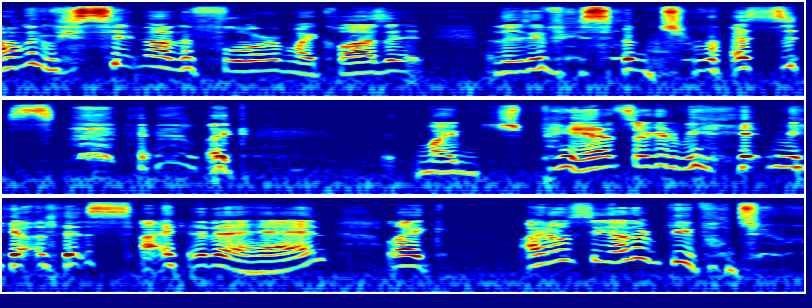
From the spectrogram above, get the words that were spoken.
I'm going to be sitting on the floor of my closet and there's going to be some dresses. like, my pants are going to be hitting me on the side of the head. Like, I don't see other people doing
